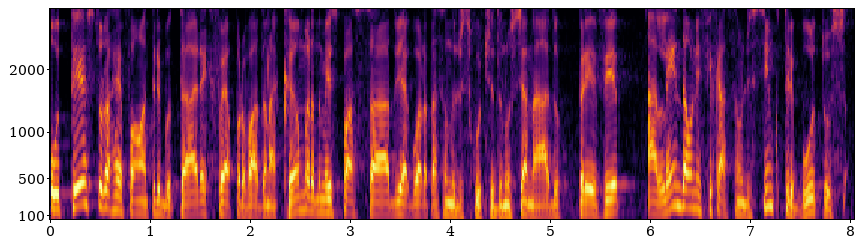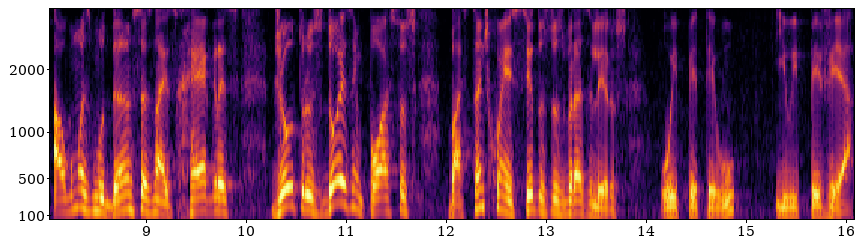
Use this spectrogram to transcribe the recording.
O texto da reforma tributária, que foi aprovado na Câmara no mês passado e agora está sendo discutido no Senado, prevê, além da unificação de cinco tributos, algumas mudanças nas regras de outros dois impostos bastante conhecidos dos brasileiros, o IPTU e o IPVA.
